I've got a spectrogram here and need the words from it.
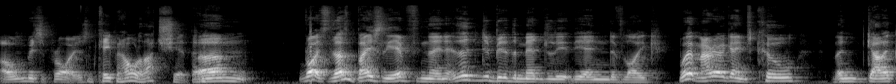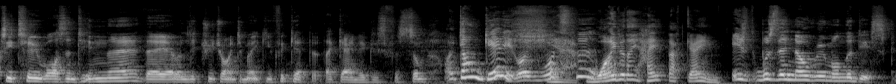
I wouldn't be surprised. Keeping hold of that shit, then. Um, right, so that's basically everything. Then they did a bit of the medley at the end of like, weren't Mario games cool? And Galaxy Two wasn't in there. They are literally trying to make you forget that that game exists for some. I don't get it. Like, what's yeah. the? Why do they hate that game? Is was there no room on the disc?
